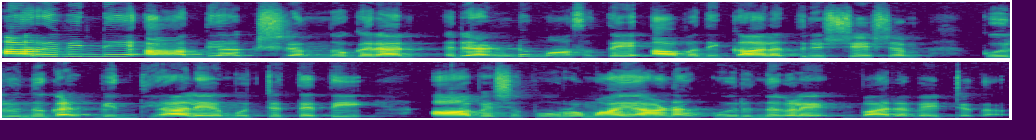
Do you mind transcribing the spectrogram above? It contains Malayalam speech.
അറിവിന്റെ ആദ്യാക്ഷരം നുകരാൻ രണ്ടു മാസത്തെ അവധിക്കാലത്തിനു ശേഷം കുരുന്നുകൾ വിദ്യാലയ മുറ്റത്തെത്തി. ആവേശപൂർവമായാണ് കുരുന്നുകളെ വരവേറ്റത്.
